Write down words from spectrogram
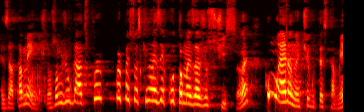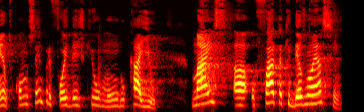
exatamente. Nós somos julgados por, por pessoas que não executam mais a justiça, né? Como era no Antigo Testamento, como sempre foi desde que o mundo caiu. Mas ah, o fato é que Deus não é assim.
